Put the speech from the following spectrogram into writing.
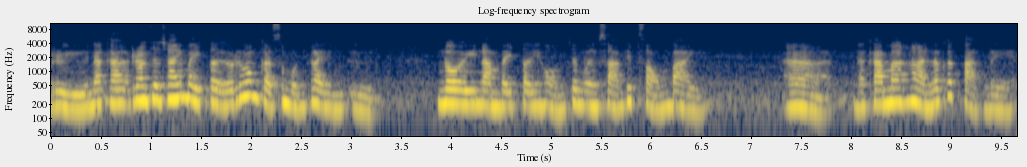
หรือนะคะเราจะใช้ใบเตยร่วมกับสมุนไพรอื่นๆ โดยนำใบเตยหอมจำนวน 32 ใบอ่านะคะมาหั่นแล้วก็ตากแดด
